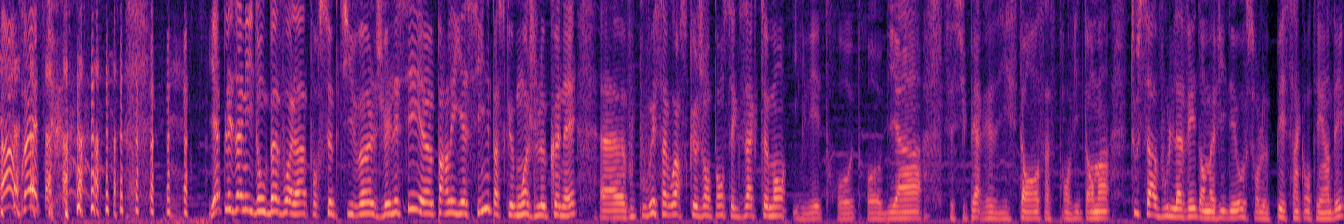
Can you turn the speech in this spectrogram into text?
ah, presque Yep les amis, donc ben voilà pour ce petit vol. Je vais laisser euh, parler Yacine parce que moi je le connais. Euh, vous pouvez savoir ce que j'en pense exactement. Il est trop trop bien. C'est super résistant, ça se prend vite en main. Tout ça vous l'avez dans ma vidéo sur le P51D.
